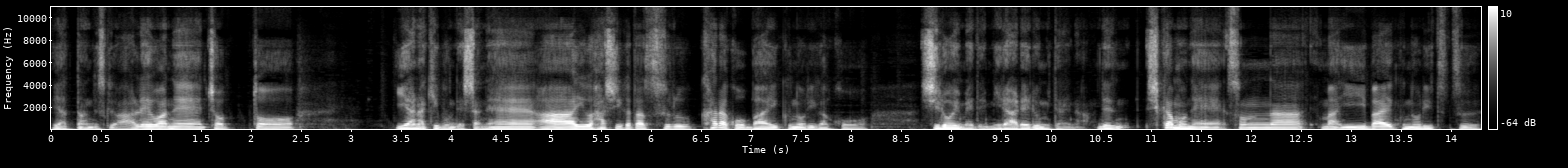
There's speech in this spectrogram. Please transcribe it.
やったんですけど、あれはね、ちょっと嫌な気分でしたね。ああいう走り方するから、こう、バイク乗りがこう、白い目で見られるみたいな。で、しかもね、そんな、まあ、いいバイク乗りつつ、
